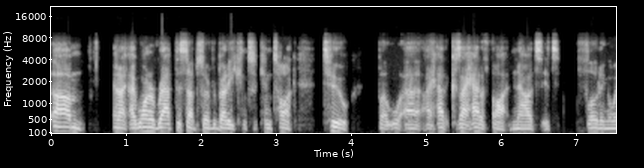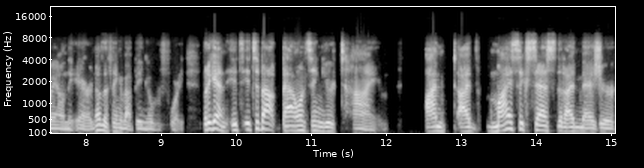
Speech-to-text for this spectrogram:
Um, and I, I want to wrap this up so everybody can can talk too. But uh, I had because I had a thought, and now it's it's floating away on the air. Another thing about being over forty, but again, it's it's about balancing your time. I'm I my success that I measure.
